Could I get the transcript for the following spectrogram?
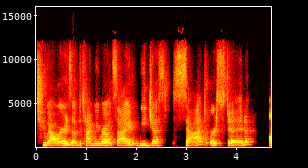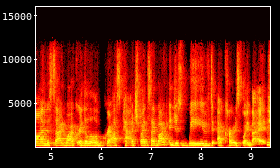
two hours of the time we were outside, we just sat or stood on the sidewalk or the little grass patch by the sidewalk and just waved at cars going by.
